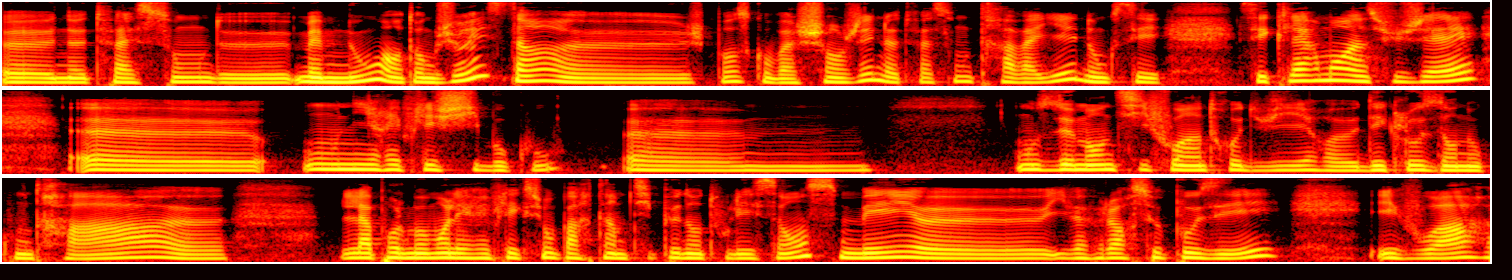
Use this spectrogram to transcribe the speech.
euh, notre façon de, même nous en tant que juristes, hein, euh, je pense qu'on va changer notre façon de travailler. Donc c'est c'est clairement un sujet. On y réfléchit beaucoup. On se demande s'il faut introduire des clauses dans nos contrats. Là, pour le moment, les réflexions partent un petit peu dans tous les sens, mais euh, il va falloir se poser et voir.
